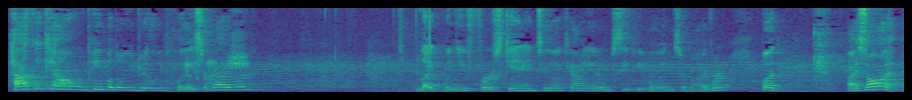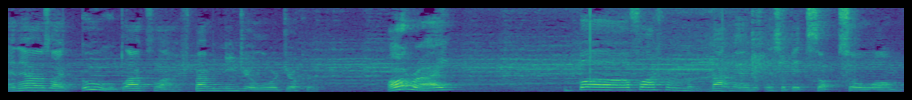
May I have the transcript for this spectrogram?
hack account people don't usually play Survivor. Like when you first get into the account, you don't see people in Survivor, but I saw it and then I was like, ooh, Black Flash, Batman Ninja, Lord Joker. All right, but Flashpoint and Batman is a bit suck. so um,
